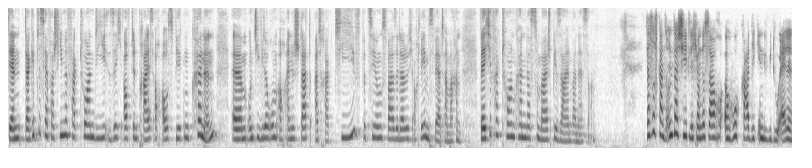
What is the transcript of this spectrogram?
Denn da gibt es ja verschiedene Faktoren, die sich auf den Preis auch auswirken können ähm, und die wiederum auch eine Stadt attraktiv bzw. dadurch auch lebenswerter machen. Welche Faktoren können das zum Beispiel sein, Vanessa? Das ist ganz unterschiedlich und ist auch äh, hochgradig individuell.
